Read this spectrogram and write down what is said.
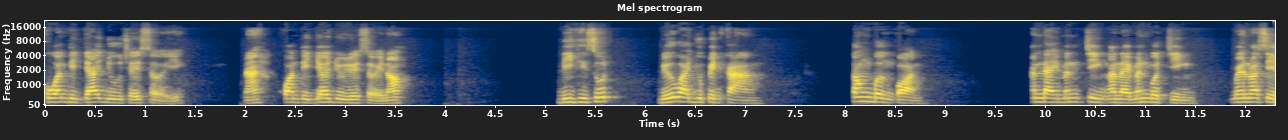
ควรที่จะอยู่เฉยๆนะควรที่จะอยู่เฉยๆเนาะดีที่สุด หรือว่าอยู่เป็นกลาง ต้องเบิ่งก่อน อันใดมันจริง อันใดมันบ่จริงเว้นว่าสิ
